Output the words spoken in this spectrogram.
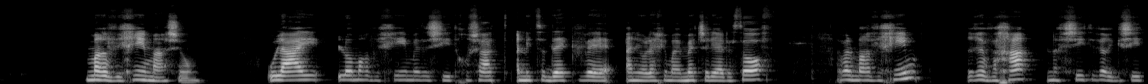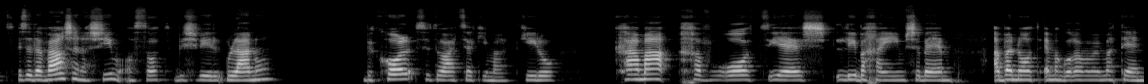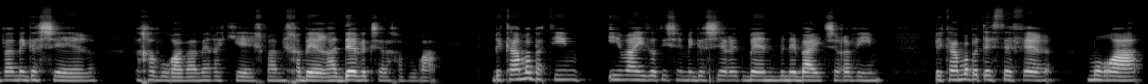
מרוויחים משהו. אולי לא מרוויחים איזושהי תחושת אני צודק ואני הולך עם האמת שלי עד הסוף, אבל מרוויחים רווחה נפשית ורגשית. וזה דבר שנשים עושות בשביל כולנו בכל סיטואציה כמעט. כאילו, כמה חבורות יש לי בחיים שבהם הבנות הן הגורם הממתן והמגשר בחבורה והמרכך והמחבר, הדבק של החבורה. בכמה בתים אימא היא זאתי שמגשרת בין בני בית שרבים. בכמה בתי ספר מורה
